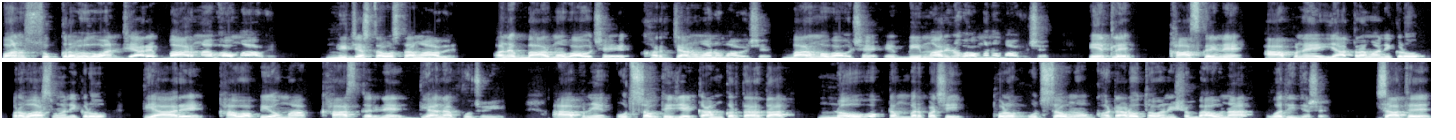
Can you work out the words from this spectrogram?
પણ શુક્ર ભગવાન જ્યારે બારમા ભાવમાં આવે, નીચસ્થ અવસ્થામાં આવે, અને બારમો ભાવ છે એ ખર્ચાનો માનવામાં આવે છે. બારમો ભાવ છે એ બીમારીનો ભાવ માનવામાં આવે છે. એટલે ખાસ કરીને આપને યાત્રામાં નીકળો, પ્રવાસમાં નીકળો, ત્યારે ખાવા પીવામાં ખાસ કરીને ધ્યાન આપવું જોઈએ. આપની ઉત્સવથી જે કામ કરતા હતા નવ ઓક્ટોબર પછી થોડોક ઉત્સવનો ઘટાડો થવાની સંભાવના વધી જશે. સાથે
